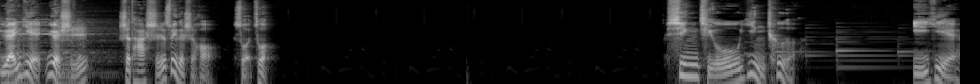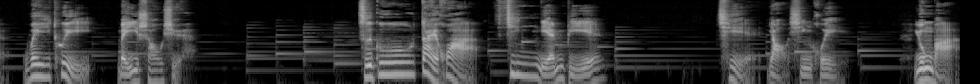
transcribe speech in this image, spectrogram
圆夜月食》，是他十岁的时候所作。星球映彻，一夜微退眉梢雪。子姑待话今年别，妾要星辉，拥把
